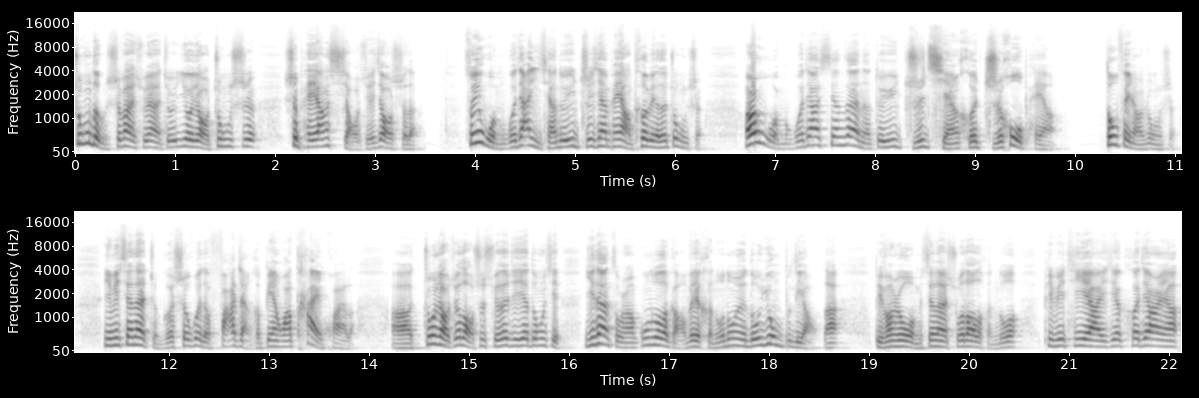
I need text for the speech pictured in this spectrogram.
中等师范学院就又叫中师，是培养小学教师的。所以，我们国家以前对于职前培养特别的重视，而我们国家现在呢，对于职前和职后培养都非常重视，因为现在整个社会的发展和变化太快了啊，中小学老师学的这些东西，一旦走上工作的岗位，很多东西都用不了了。比方说，我们现在说到了很多 PPT 啊，一些课件呀，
